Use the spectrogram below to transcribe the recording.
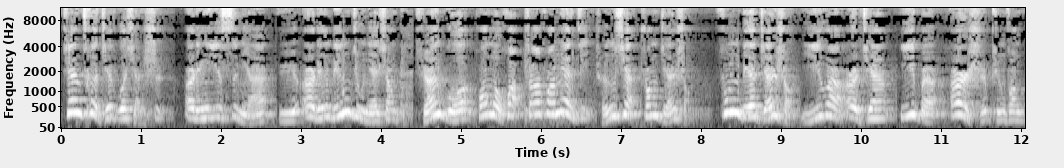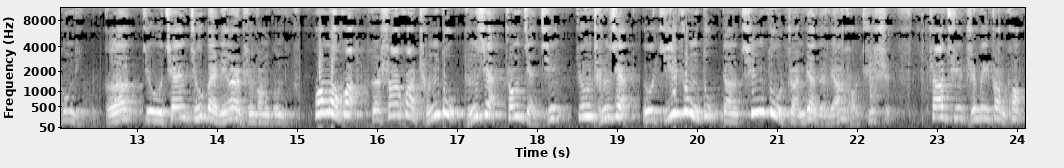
监测结果显示，二零一四年与二零零九年相比，全国荒漠化沙化面积呈现双减少，分别减少一万二千一百二十平方公里。和九千九百零二平方公里，荒漠化和沙化程度呈现双减轻，均呈现由极重度向轻度转变的良好趋势。沙区植被状况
